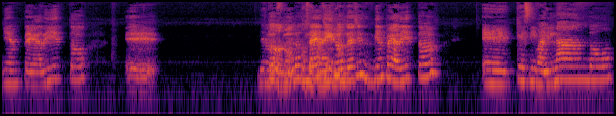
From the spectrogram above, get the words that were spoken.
bien pegadito. Eh, De los, todo, ¿no? Los, leggings, ellos- los leggings bien pegaditos. eh, que si bailando.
